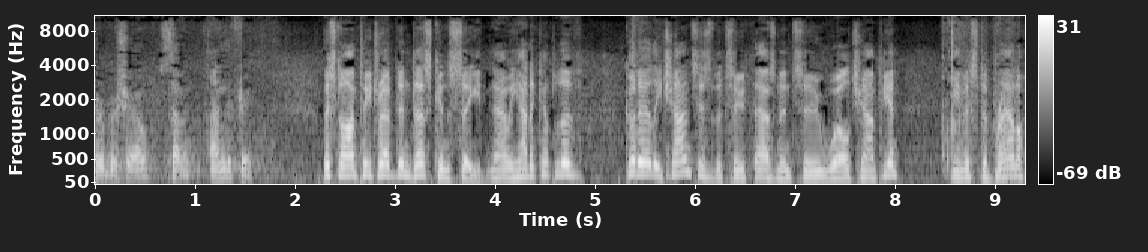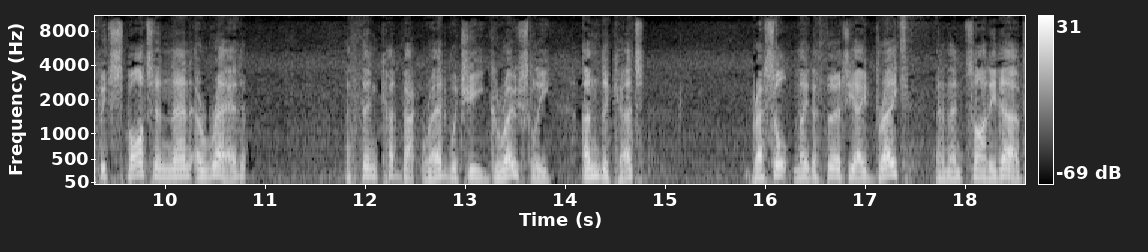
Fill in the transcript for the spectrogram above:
At seven. And the frame. This time, Peter Ebdon does concede. Now, he had a couple of good early chances as the 2002 world champion. He missed a brown off its spot and then a red, a thin cutback red, which he grossly undercut. Brecel made a 38 break and then tidied up.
